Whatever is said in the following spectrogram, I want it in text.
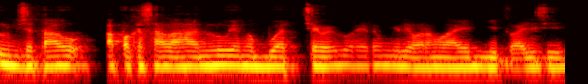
lu bisa tahu apa kesalahan lu yang ngebuat cewek lu akhirnya milih orang lain gitu aja sih.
